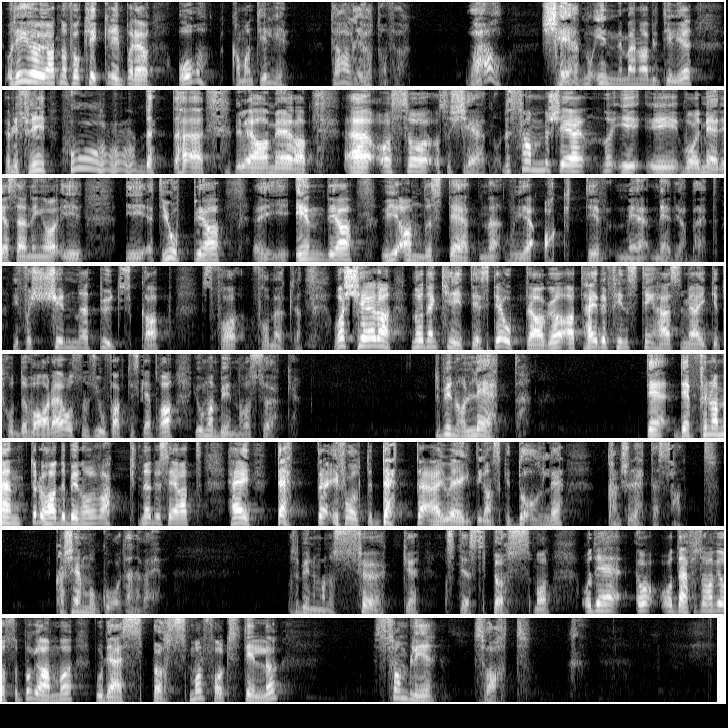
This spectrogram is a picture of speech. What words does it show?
Og det gjør jo at når folk klikker inn på det Å, kan man tilgi? Det har jeg aldri hørt om før. Wow! Skjer det noe inni meg når jeg blir tilgitt? Jeg blir fri. Ho, dette vil jeg ha mer av. Eh, og, så, og, så, skjer det noe. Det samme skjer i, i, våre mediesendinger i, i, Etiopia, i India, i andre stedene hvor vi er aktive med mediearbeid. Vi forkynner et budskap fra møte det. Hva skjer da når den kritiske oppdager at hei, det fins ting her som jeg ikke trodde var der, og som jo faktisk er bra? Jo, man begynner å søke. Du begynner å lete det, det, fundamentet du hadde, begynner å rakne. Du ser at hei, dette i forhold til dette er jo egentlig ganske dårlig. Kanskje dette er sant. Kanskje jeg må gå denne veien. Og Så begynner man å søke og stille spørsmål. Og, det, og, og Derfor har vi også programmer hvor det er spørsmål folk stiller, som blir svart.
